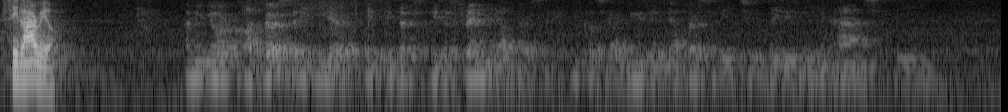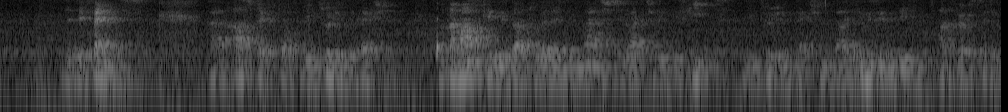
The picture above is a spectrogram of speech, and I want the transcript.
scenario. I mean, adversary here is, is, a, is a friendly adversary because you are using the adversary to basically enhance the, the defense uh, aspect of the intrusion detection. What I'm asking is that whether you manage to actually defeat the intrusion detection by using the adversary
